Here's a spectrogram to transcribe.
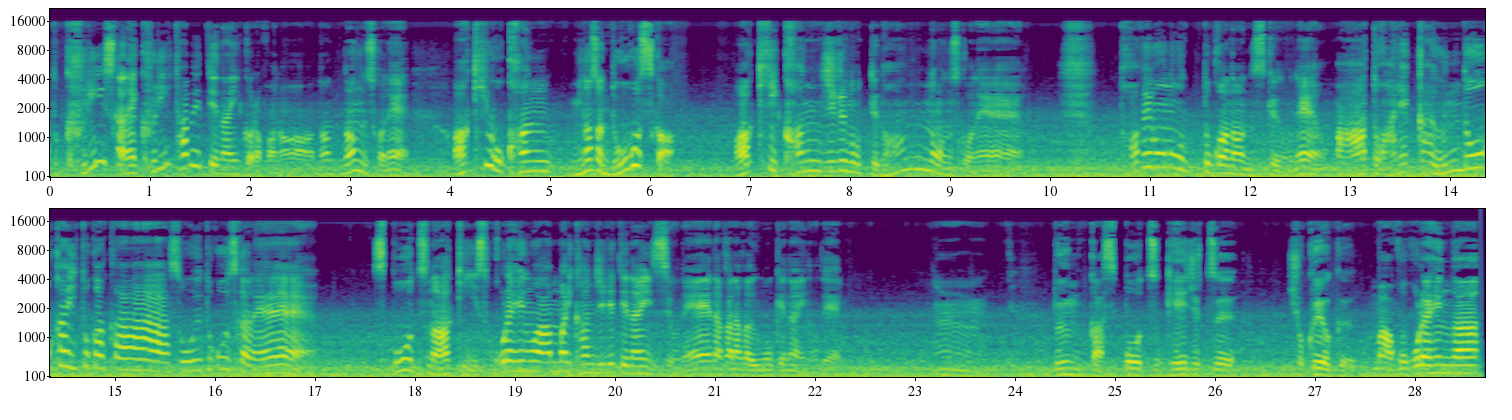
あと栗ですかね栗食べてないからかなななんですかね秋を感、皆さんどうすか？秋感じるのって何なんですかね？食べ物とかなんですけどね。まあ、あとあれか、運動会とかか、そういうとこですかね。スポーツの秋、そこら辺はあんまり感じれてないんですよね。なかなか動けないので。うん。文化、スポーツ、芸術、食欲。まあ、ここら辺が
